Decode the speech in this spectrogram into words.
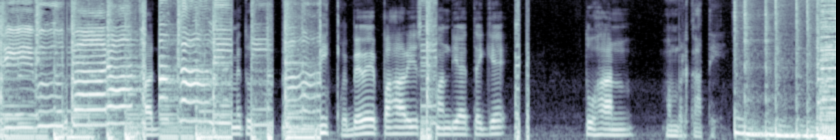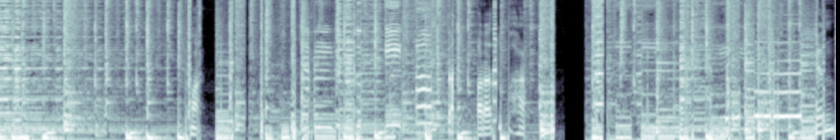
Ribut barat Tadi kali metode PBW Pahari Mandia TG Tuhan memberkati. Para Tuhan. Dan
